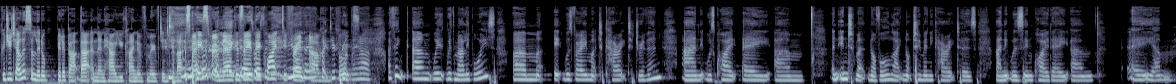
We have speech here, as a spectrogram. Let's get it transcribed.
Could you tell us a little bit about that, and then how you kind of moved into that space from there? Because yeah, they they're quite different. Yeah, they are um, quite different. Books. They are. I think um, with with Mallee Boys, um, it was very much character driven, and it was quite a um, an intimate novel, like not too many characters, and it was in quite a um, a um,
